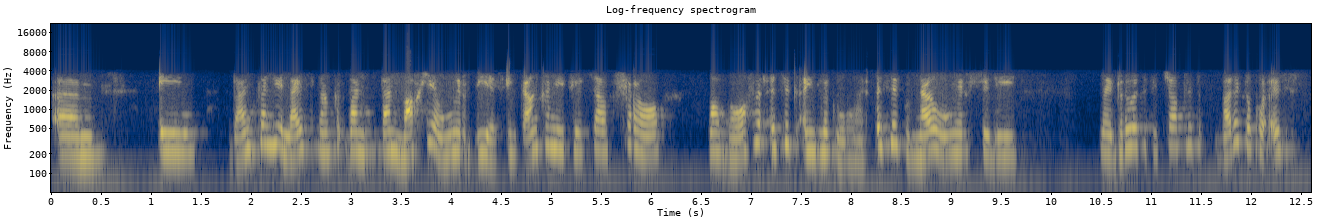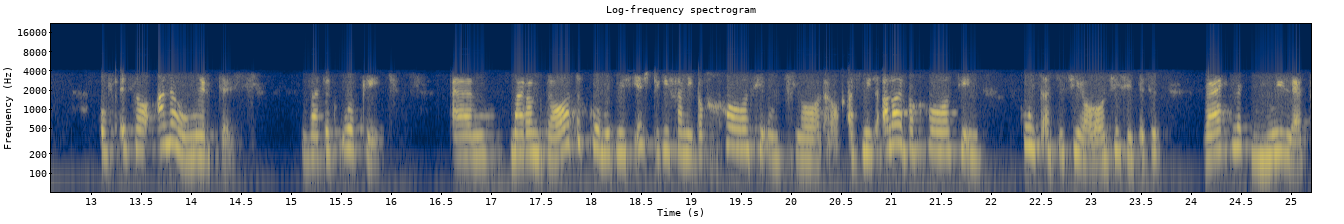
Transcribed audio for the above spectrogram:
Ehm um, en dan kan jy luister dan dan dan mag jy honger wees en dan kan jy vir jouself vra, maar waarvoor is ek eintlik honger? Is ek nou honger vir die my brood of die sjokolade wat dit ook al is of is daar ander hongertes wat ek ook het? Ehm um, maar om daar te kom, moet mens eers bietjie van die bagasie ontslaa raak. As mens al daai bagasie en kos assosiasies het, is dit werklik moeilik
